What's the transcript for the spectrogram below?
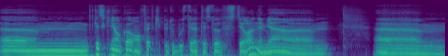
Euh, qu'est-ce qu'il y a encore en fait qui peut te booster la testostérone? Eh bien, euh,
